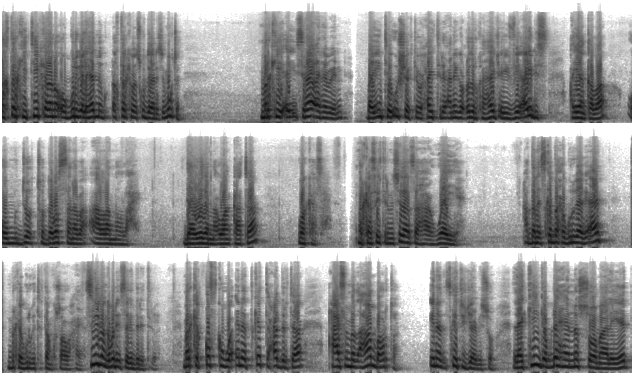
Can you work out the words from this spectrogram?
dhakhtarkii tii kalena oo guriga laheedna dhakhtarkii isku diyaarisay mugta markii ay israaci rabeen bay intay u sheegtay waxay tiri aniga cudurka h i v ids ayaan qabaa oo muddo toddoba sanaba aan la noolahay. Daawadana waan qaataa waa kaasa. Markaasay tiri sidaas ahaa waaya haddana iska baxo gurigaaga aad markaa guriga tagtaan ku soo waxaya. Sidii baan gabadhi isaga dari tiri marka qofka waa inaad ka taxadirtaa caafimaad ahaanba horta inaad iska tijaabiso. Laakiin gabdhaheena soomaaliyeed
